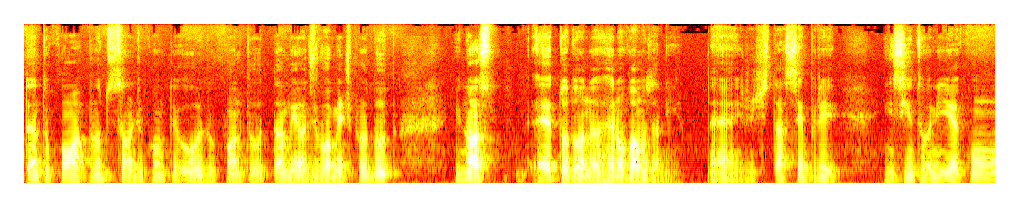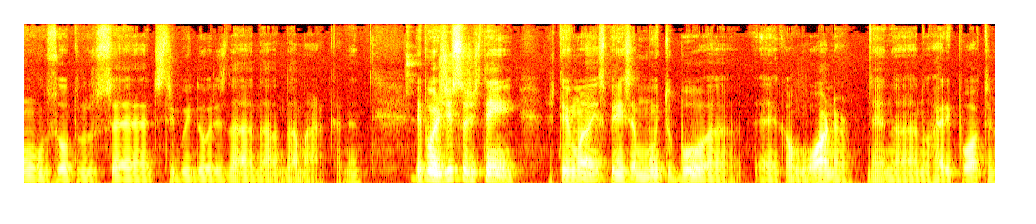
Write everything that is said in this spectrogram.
tanto com a produção de conteúdo, quanto também o desenvolvimento de produto. E nós, é, todo ano, renovamos a linha. Né? A gente está sempre em sintonia com os outros é, distribuidores da, da, da, marca. Né? Depois disso, a gente, tem, a gente teve uma experiência muito boa é, com a Warner, né, na, no Harry Potter,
